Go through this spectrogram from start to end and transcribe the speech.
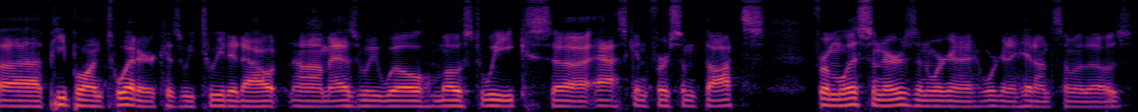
uh, people on Twitter because we tweeted out, um, as we will most weeks, uh, asking for some thoughts from listeners, and we're gonna we're gonna hit on some of those.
